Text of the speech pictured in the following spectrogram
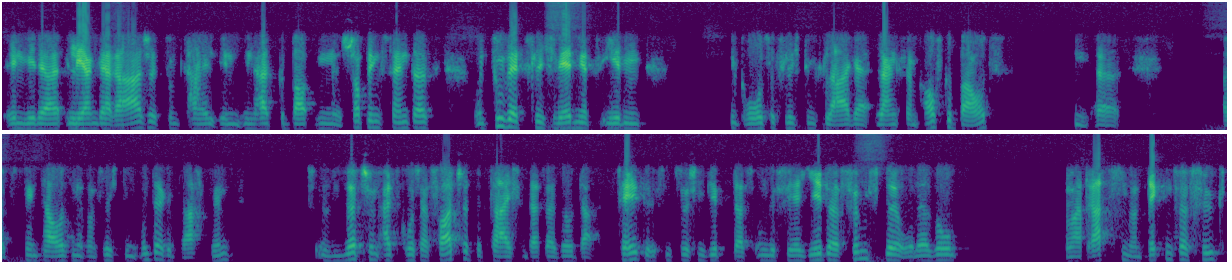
in jeder leeren Garage, zum Teil in, in halb gebauten Shopping-Centers. Und zusätzlich werden jetzt eben große Flüchtlingslager langsam aufgebaut, äh, als Zehntausende von Flüchtlingen untergebracht sind. Es wird schon als großer Fortschritt bezeichnet, dass also da Zelte es inzwischen gibt, dass ungefähr jeder fünfte oder so Matratzen und Decken verfügt,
